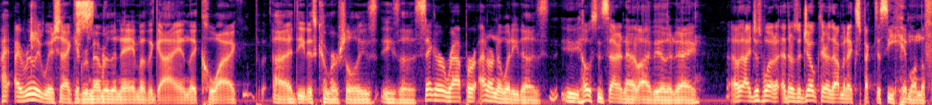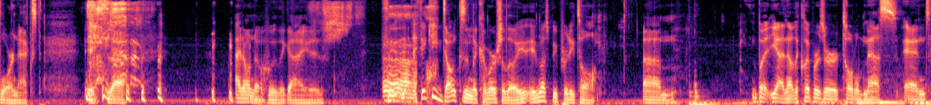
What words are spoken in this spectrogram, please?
I, I really wish I could remember the name of the guy in the Kawhi uh, Adidas commercial. He's he's a singer, rapper. I don't know what he does. He hosted Saturday Night Live the other day. I, I just want. There's a joke there that I'm going to expect to see him on the floor next. It's. Uh, I don't know who the guy is. I think he dunks in the commercial though. He, he must be pretty tall. Um, but yeah, now the Clippers are a total mess, and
